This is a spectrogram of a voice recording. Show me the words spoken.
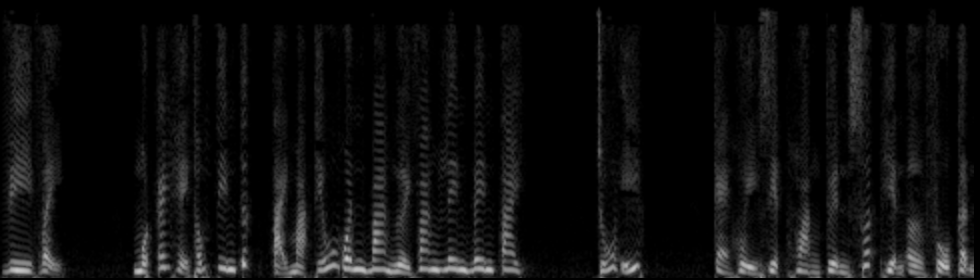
Vì vậy, một cái hệ thống tin tức tại mạc thiếu quân ba người vang lên bên tai. Chú ý. Kẻ hủy diệt hoàng tuyền xuất hiện ở phủ cận.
